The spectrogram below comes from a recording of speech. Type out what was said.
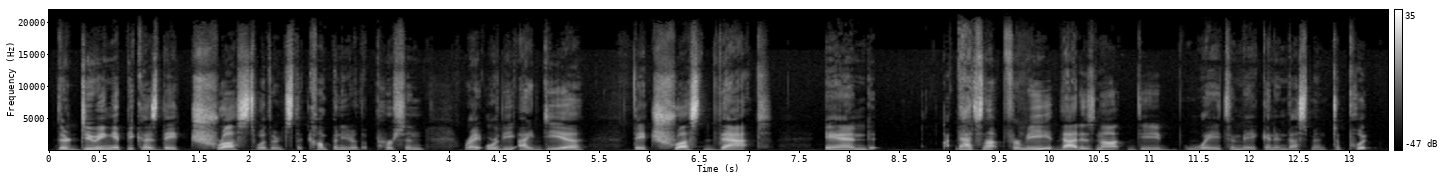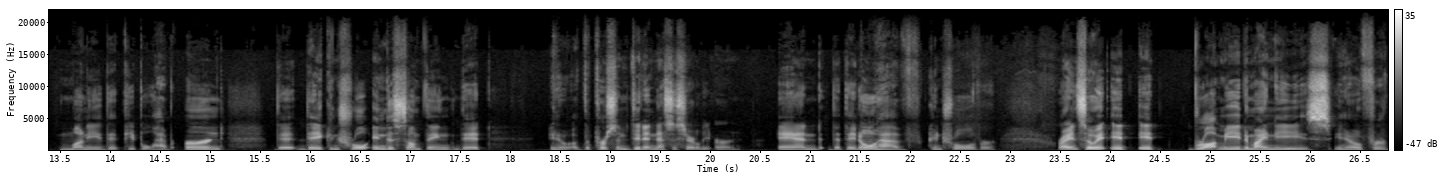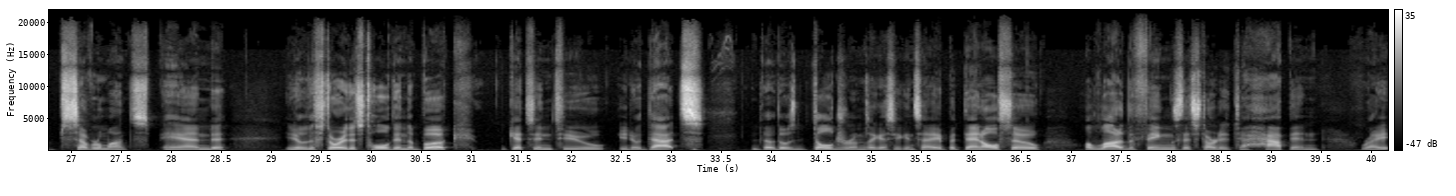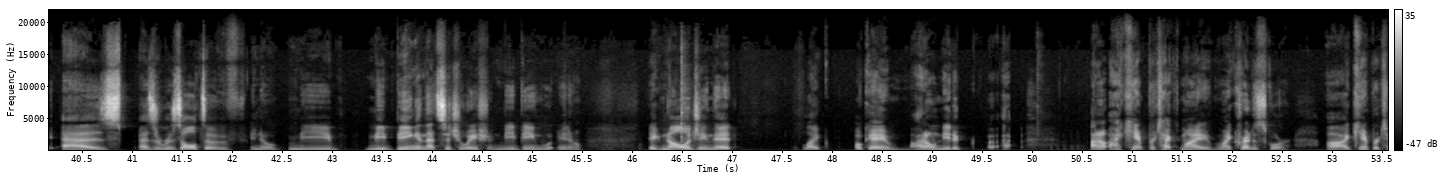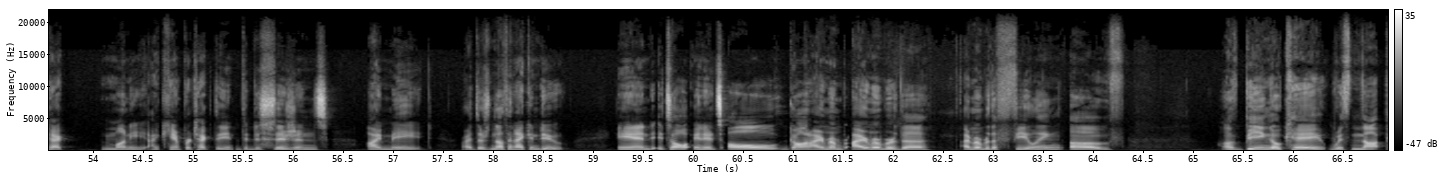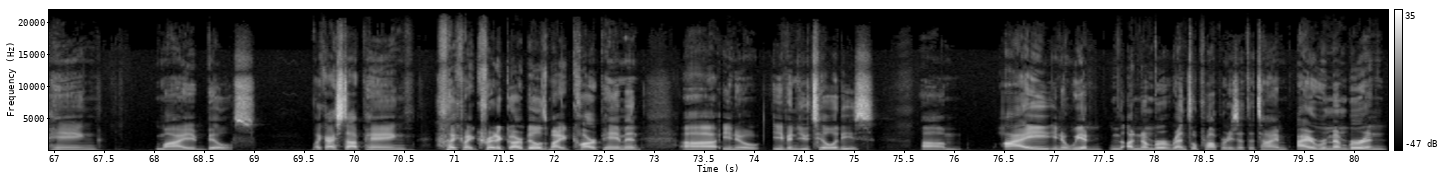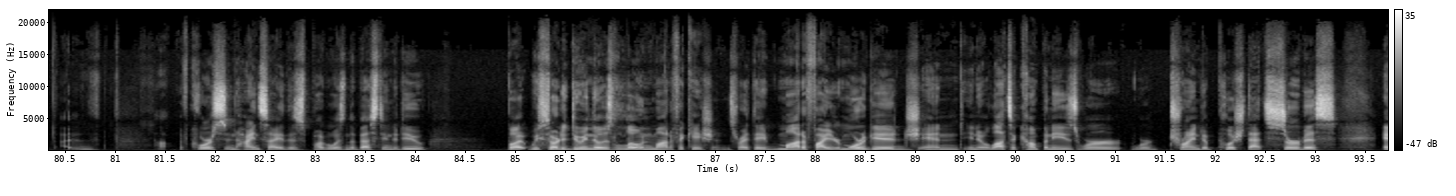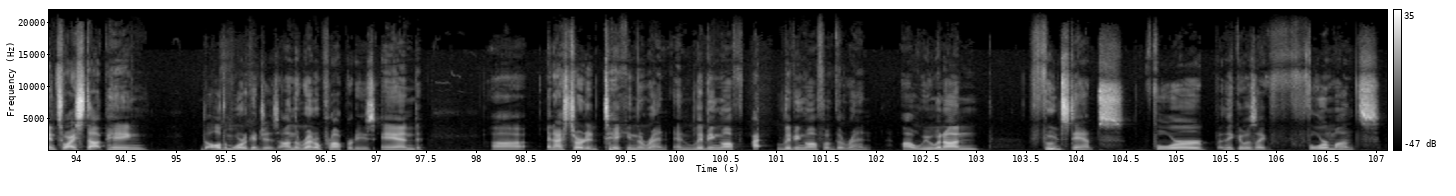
they're doing it because they trust, whether it's the company or the person, right, or the idea. They trust that, and that's not for me. That is not the way to make an investment. To put money that people have earned, that they control, into something that you know, the person didn't necessarily earn and that they don't have control over, right? And so it, it, it brought me to my knees, you know, for several months. And, you know, the story that's told in the book gets into, you know, that's the, those doldrums, I guess you can say, but then also a lot of the things that started to happen, right, as, as a result of, you know, me, me being in that situation, me being, you know, acknowledging that, like, okay, I don't need a, I, don't, I can't protect my, my credit score. Uh, I can't protect money. I can't protect the, the decisions I made, right? There's nothing I can do. And it's all, and it's all gone. I remember, I remember the, I remember the feeling of, of being okay with not paying my bills. Like I stopped paying like my credit card bills, my car payment, uh, you know, even utilities. Um, I, you know, we had a number of rental properties at the time. I remember, and of course, in hindsight, this probably wasn't the best thing to do, but we started doing those loan modifications, right? They modify your mortgage, and you know, lots of companies were were trying to push that service, and so I stopped paying all the mortgages on the rental properties, and uh, and I started taking the rent and living off living off of the rent. Uh, we went on food stamps for I think it was like four months.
